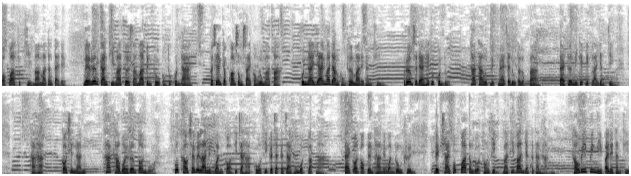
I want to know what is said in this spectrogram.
บอกว่าฝึกขี่ม้ามาตั้งแต่เด็ก ในเรื่องการขี่ม้าเธอสามารถเป็นครูของทุกคนได้ เผชิญกับความสงสัยของลุงหมาป่า คุณนายย้ายม้าดำของเธอมาในทันที เริ่มแสดงให้ทุกคนดู ท่าทางหลุกหลิกแม้จะดูตลกบ้าง แต่เธอมีเทคนิคหลายอย่างจริงฮ่าฮ่า ก็เช่นนั้น ถ้าคาวบอยเริ่มต้อนบัวพวกเขาใช้เวลาหนึ่งวันก่อนที่จะหาโคที่กระจัดกระจายทั้งหมดกลับมา แต่ก่อนออกเดินทางในวันรุ่งขึ้น เด็กชายพบว่าตำรวจท้องถิ่นมาที่บ้านอย่างกระทันหัน เขารีบวิ่งหนีไปในทันที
